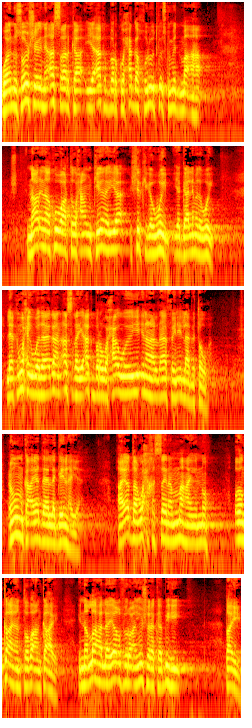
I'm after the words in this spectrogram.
waynu soo sheegnay asqarka iyo akbarku xagga khuluudka isku mid ma aha naar inaad ku waarto waxaa un keenaya shirkiga weyn iyo gaalnimada weyn. Laakiin waxay wadaagaan asqar iyo akbar waxaa weeye inaan la dhaafayn ilaa bitowba cumuumka ayaddaa la gelinhayaa. Aayaddan wax khasisayna ma hayno. Oon ka ahayn tooba aan ka ahayn. In allaha laa yakfiru an yushraka bihi. Ayib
